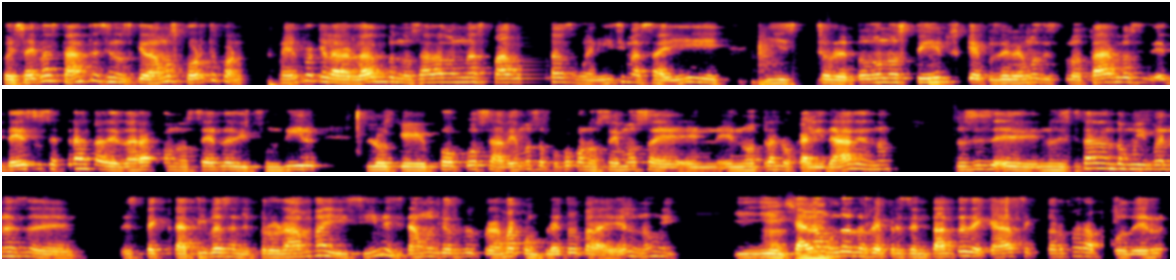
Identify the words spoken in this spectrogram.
Pues hay bastantes y nos quedamos cortos con él porque la verdad pues, nos ha dado unas pautas buenísimas ahí y, sobre todo unos tips que pues debemos explotarlos. De eso se trata, de dar a conocer, de difundir lo que poco sabemos o poco conocemos eh, en, otras localidades, ¿no? Entonces, eh, nos está dando muy buenas eh, expectativas en el programa y sí, necesitamos yo el programa completo para él, ¿no? Y, y en cada uno de los representantes de cada sector para poder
